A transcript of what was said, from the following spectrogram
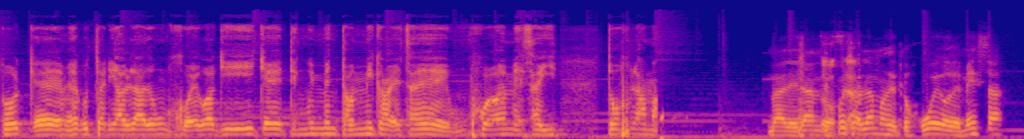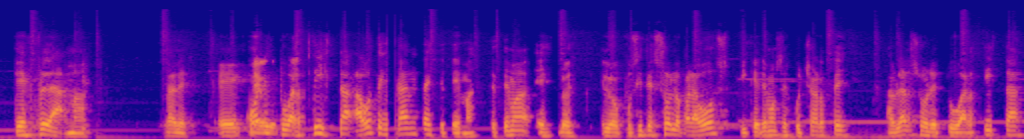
porque me gustaría hablar de un juego aquí que tengo inventado en mi cabeza, es un juego de mesa y todo flama. Dale, Dan, Todo después flama. hablamos de tu juego de mesa que es Flama. Dale. Eh, ¿Cuál es tu artista? A vos te encanta este tema. Este tema es- lo, lo pusiste solo para vos y queremos escucharte hablar sobre tu artista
